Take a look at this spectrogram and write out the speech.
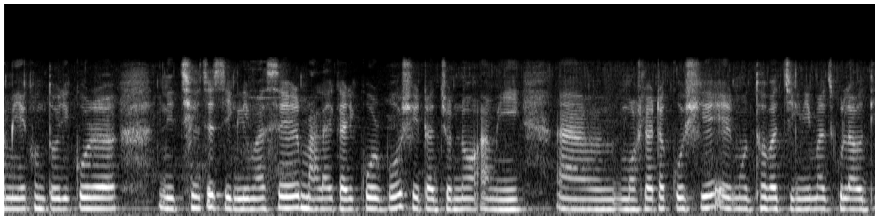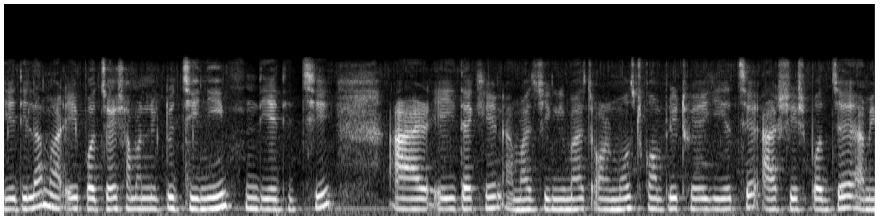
আমি এখন তৈরি করে নিচ্ছি হচ্ছে চিংড়ি মাছের মালাইকারি করব। সেটার জন্য আমি মশলাটা কষিয়ে এর মধ্যে আবার চিংড়ি মাছগুলাও দিয়ে দিলাম। আর এই পর্যায়ে সামান্য একটু চিনি দিয়ে দিচ্ছি। আর এই দেখেন আমার চিংড়ি মাছ অলমোস্ট কমপ্লিট হয়ে গিয়েছে। আর শেষ পর্যায়ে আমি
